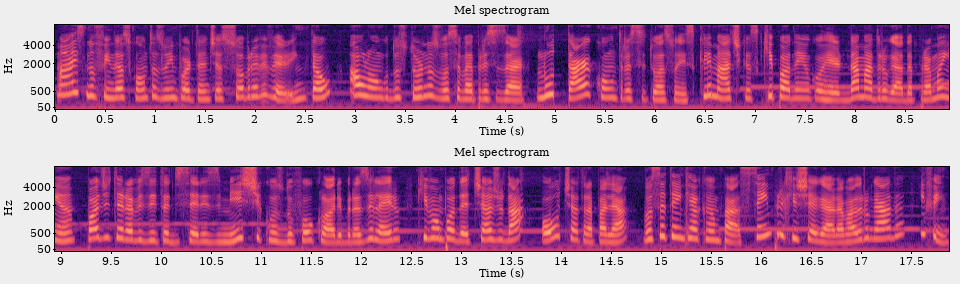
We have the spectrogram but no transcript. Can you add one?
Mas, no fim das contas, o importante é sobreviver. Então, ao longo dos turnos, você vai precisar lutar contra situações climáticas que podem ocorrer da madrugada para amanhã. Pode ter a visita de seres místicos do folclore brasileiro que vão poder te ajudar ou te atrapalhar. Você tem que acampar sempre que chegar a madrugada. Enfim,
